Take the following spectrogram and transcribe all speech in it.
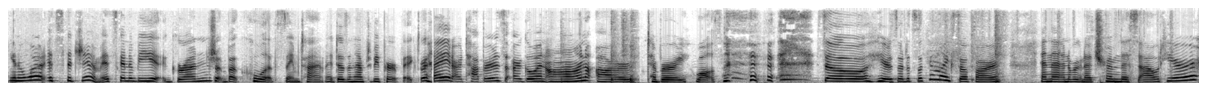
you know what? It's the gym. It's gonna be grunge, but cool at the same time. It doesn't have to be perfect. All right, our toppers are going on our temporary walls. so here's what it's looking like so far. And then we're gonna trim this out here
